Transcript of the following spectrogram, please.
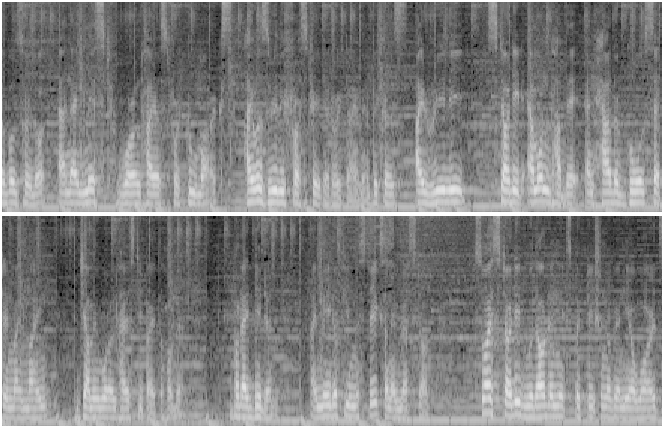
levels হইলো and I missed world highest for two marks. I was really frustrated ওই time because I really studied এমন ভাবে and had a goal set in my mind যে আমি world highest পাইতে হবে. But I didn't. I made a few mistakes and I messed up. So I studied without any expectation of any awards.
